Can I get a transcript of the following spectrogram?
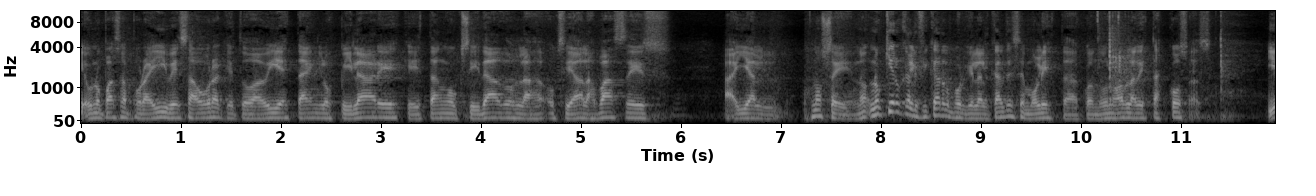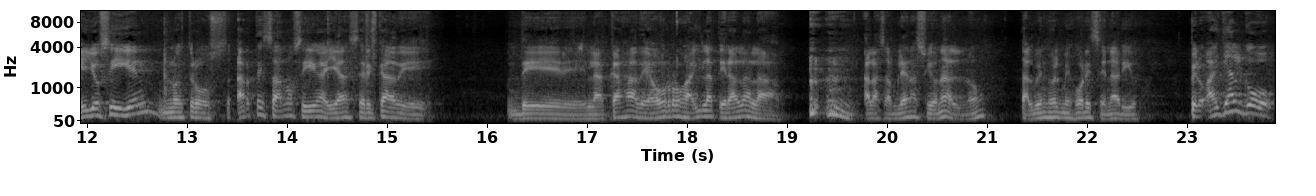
que uno pasa por ahí y ves ahora que todavía está en los pilares, que están oxidados, las, oxidadas las bases, ahí al, no sé, no, no quiero calificarlo porque el alcalde se molesta cuando uno habla de estas cosas. Y ellos siguen, nuestros artesanos siguen allá cerca de, de la caja de ahorros ahí lateral a la, a la Asamblea Nacional, ¿no? Tal vez no es el mejor escenario. Pero hay algo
